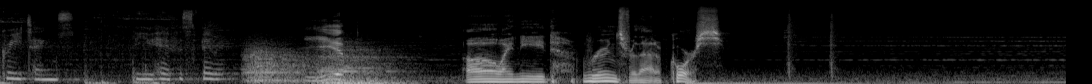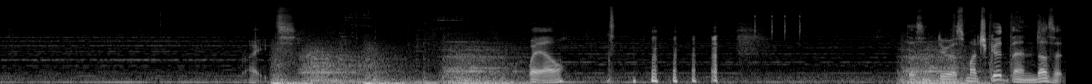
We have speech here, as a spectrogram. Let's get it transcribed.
Greetings. Are you here for spirit? Yep. Oh, I need runes for that, of course. Right. Well. Doesn't do us much good then, does it?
